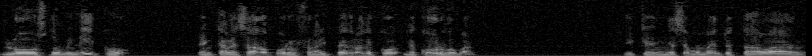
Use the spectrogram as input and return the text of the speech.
los dominicos, encabezados por Fray Pedro de Córdoba, y que en ese momento estaban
